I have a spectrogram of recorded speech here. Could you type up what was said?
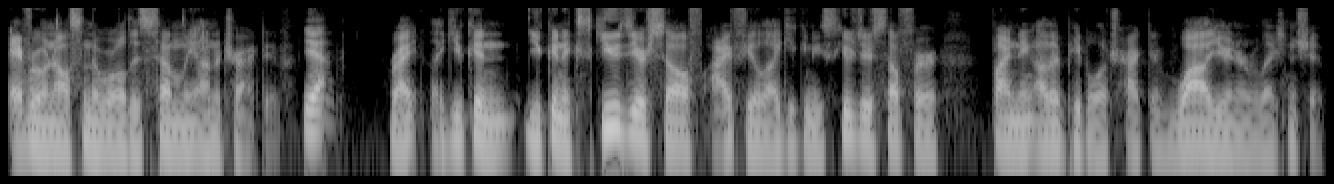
everyone else in the world is suddenly unattractive. Yeah. Right? Like you can you can excuse yourself i feel like you can excuse yourself for finding other people attractive while you're in a relationship.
